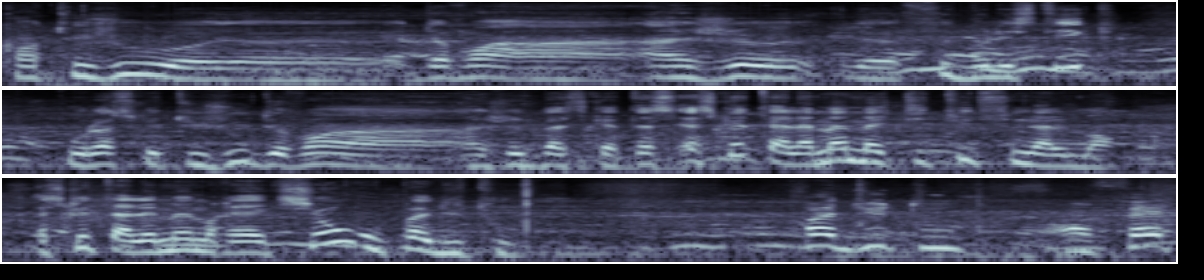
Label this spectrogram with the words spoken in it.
quand tu joues euh, devant un, un jeu de footballistique ou lorsque tu joues devant un, un jeu de basket? Est-ce que tu as la même attitude finalement? Est-ce que tu as les mêmes réactions ou pas du tout? Pas du tout. En fait,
